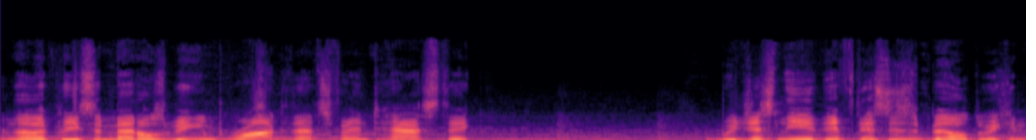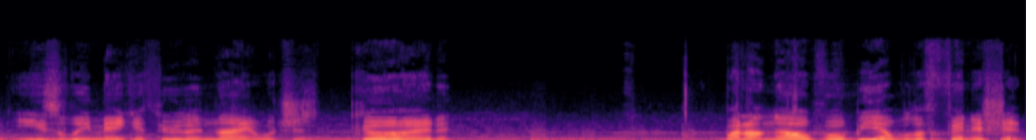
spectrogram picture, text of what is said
Another piece of metal is being brought. That's fantastic. We just need, if this is built, we can easily make it through the night, which is good. But I don't know if we'll be able to finish it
